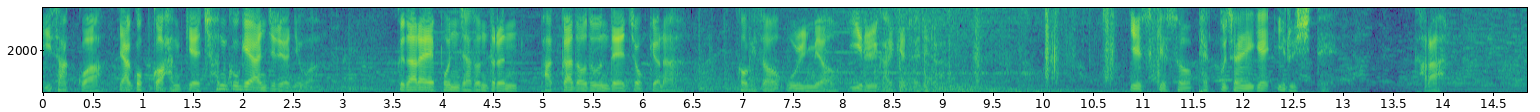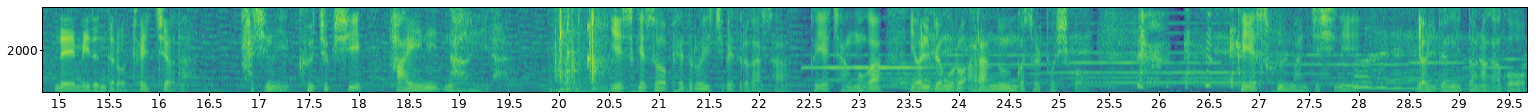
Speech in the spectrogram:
이삭과 야곱과 함께 천국에 앉으려니와 그 나라의 본 자손들은 바깥 어두운 데에 쫓겨나 거기서 울며 이를 갈게 되리라. 예수께서 백부장에게 이르시되 가라 내 믿은 대로 될지어다. 하시니 그 즉시 하인이 나으니라. 예수께서 베드로의 집에 들어가사 그의 장모가 열병으로 앓아 누운 것을 보시고 그의 손을 만지시니 열병이 떠나가고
